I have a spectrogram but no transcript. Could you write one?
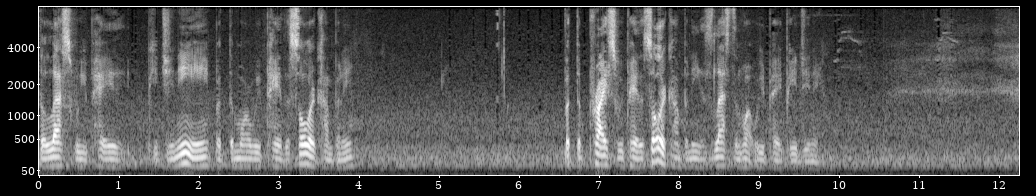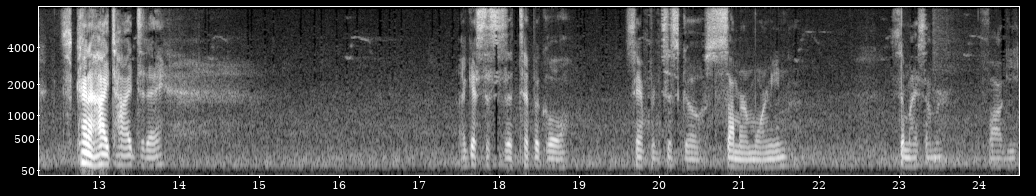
The less we pay PG&E, but the more we pay the solar company. But the price we pay the solar company is less than what we pay PG&E. It's kind of high tide today. I guess this is a typical San Francisco summer morning. Semi-summer, foggy.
